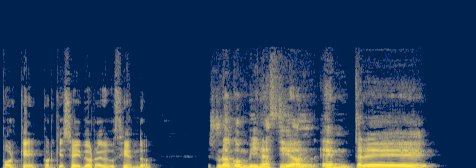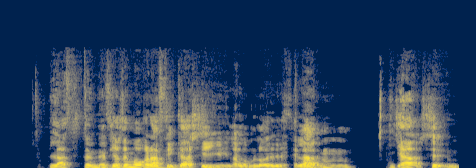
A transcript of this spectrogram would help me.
¿Por qué? ¿Por qué se ha ido reduciendo? Es una combinación entre las tendencias demográficas y la LOMLOE de CELA. Mm, ya se,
